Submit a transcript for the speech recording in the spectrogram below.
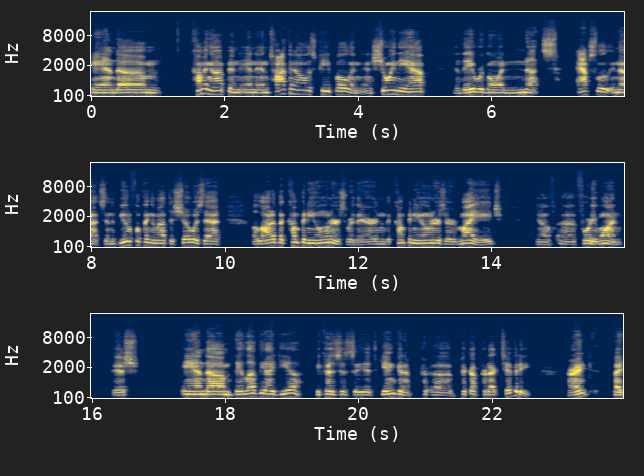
and um, coming up and, and, and talking to all these people and, and showing the app, and they were going nuts absolutely nuts. And the beautiful thing about the show is that a lot of the company owners were there, and the company owners are my age, you know, uh, 41 ish, and um, they love the idea because it's, it's again going to uh, pick up productivity. All right. But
